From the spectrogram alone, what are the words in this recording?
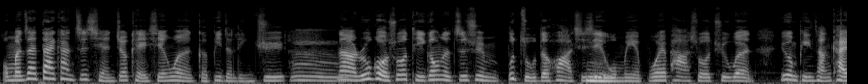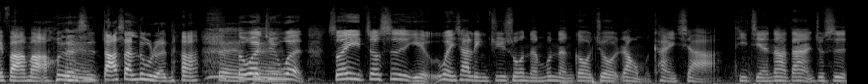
我们在带看之前就可以先问隔壁的邻居。嗯，那如果说提供的资讯不足的话，其实我们也不会怕说去问，嗯、因为我们平常开发嘛，或者是搭讪路人啊，对，都会去问。所以就是也问一下邻居，说能不能够就让我们看一下体检。那当然就是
